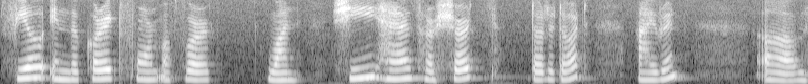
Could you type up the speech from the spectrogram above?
Fill in the correct form of verb. 1. She has her shirts dot dot dot iron um,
